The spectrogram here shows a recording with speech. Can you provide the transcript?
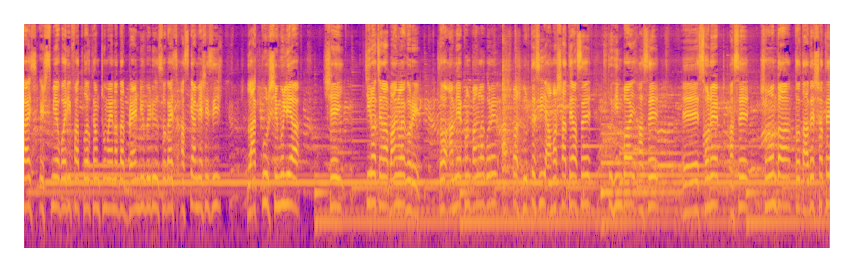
গাইস ইটস মি ওয়ারি ফাত welcome to my another brand new video so guys আজকে আমি এসেছি লাখপুর শিমুলিয়া, সেই চিরচেনা বাংলা ঘরে। তো আমি এখন বাংলা ঘরের আশপাশ ঘুরতেছি। আমার সাথে আছে তুহিন ভাই, আছে সোনেট, আছে সুমন দা। তো তাদের সাথে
